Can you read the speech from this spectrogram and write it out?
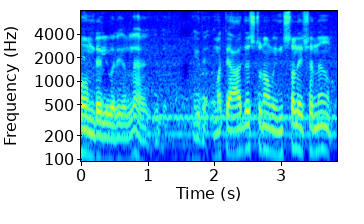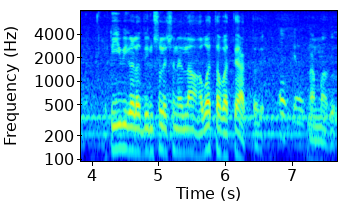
ಹೋಮ್ ಡೆಲಿವರಿ ಎಲ್ಲ ಆಗಿದೆ. ಇದೆ. ಮತ್ತು ಆದಷ್ಟು ನಾವು ಇನ್ಸ್ಟಾಲೇಷನ್ ಟಿ ವಿಗಳದ್ದು ಇನ್ಸ್ಟಾಲೇಷನ್ ಎಲ್ಲ ಅವತ್ತವತ್ತೇ ಆಗ್ತದೆ. ನಮ್ಮದು.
